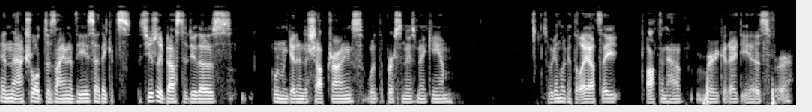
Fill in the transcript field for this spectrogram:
In the actual design of these, I think it's it's usually best to do those when we get into shop drawings with the person who's making them. So we can look at the layouts. They often have very good ideas for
